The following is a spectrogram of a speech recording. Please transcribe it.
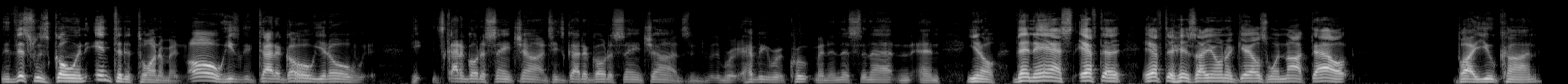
this was going into the tournament. Oh, he's got to go, you know, he's got to go to St. John's. He's got to go to St. John's. Heavy recruitment and this and that, and and you know, then asked after after his Iona Gaels were knocked out by UConn.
